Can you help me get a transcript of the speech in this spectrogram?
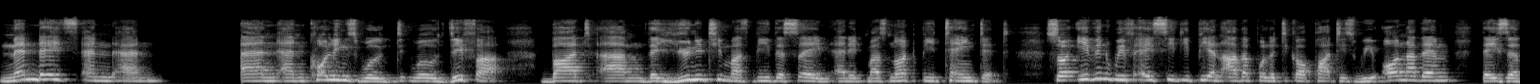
mandates and, and and and callings will will differ, but um, the unity must be the same, and it must not be tainted. So even with ACDP and other political parties, we honor them. There is a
